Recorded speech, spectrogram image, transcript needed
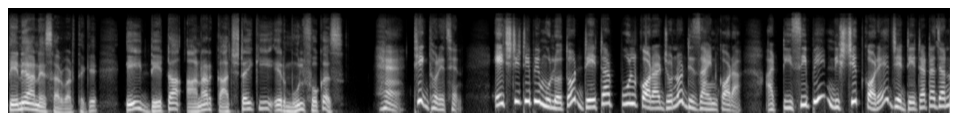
টেনে আনে সার্ভার থেকে। এই ডেটা আনার কাজটাই কি এর মূল ফোকাস? হ্যাঁ ঠিক ধরেছেন। এইচটিটিপি মূলত ডেটার পুল করার জন্য ডিজাইন করা। আর টিসিপি নিশ্চিত করে যে ডেটাটা যেন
